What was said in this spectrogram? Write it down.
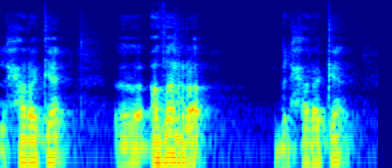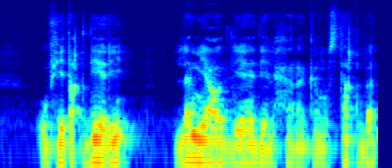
الحركة آه، أضر بالحركة وفي تقديري لم يعد لهذه الحركة مستقبل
